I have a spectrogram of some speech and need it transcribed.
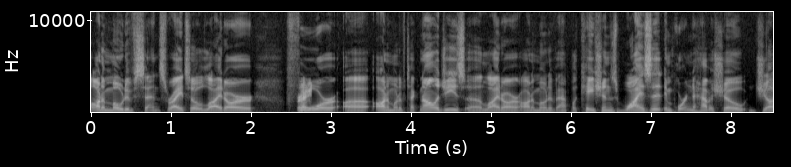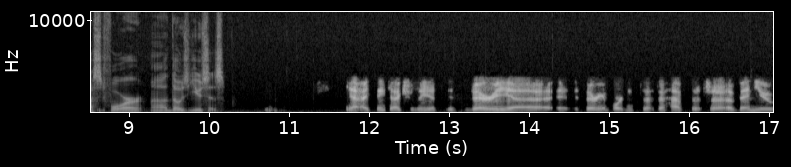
automotive sense, right? So lidar for right. uh, automotive technologies, uh, lidar automotive applications. Why is it important to have a show just for uh, those uses? Yeah, I think actually it's, it's very uh, it's very important to, to have such a, a venue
